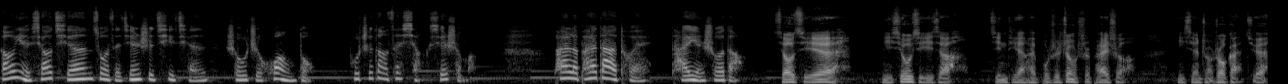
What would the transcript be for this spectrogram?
导演萧齐安坐在监视器前，手指晃动，不知道在想些什么，拍了拍大腿。抬眼说道：“肖奇，你休息一下，今天还不是正式拍摄，你先找找感觉。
